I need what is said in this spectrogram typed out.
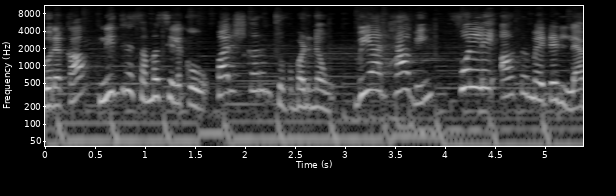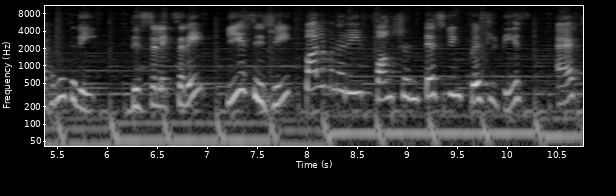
గురక నిద్ర సమస్యలకు పరిష్కారం చూపబడును. We're having fully automated laboratory digital X-ray ECG pulmonary function testing facilities at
